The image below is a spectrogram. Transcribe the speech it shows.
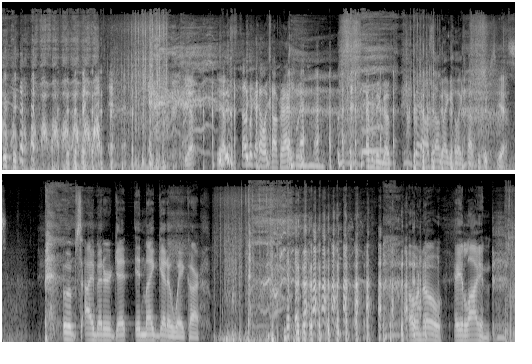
Yep. Yep. Sounds like a helicopter, actually. Everything does. They all sound like helicopters. Yes. Oops, I better get in my getaway car. Oh no, a lion. just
